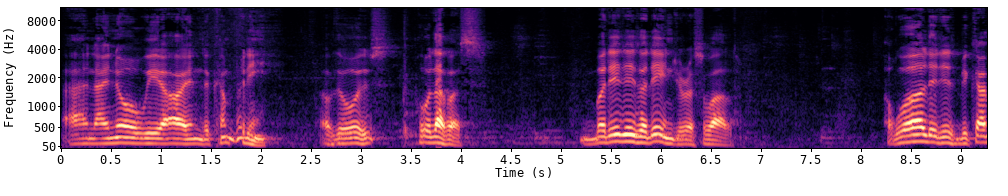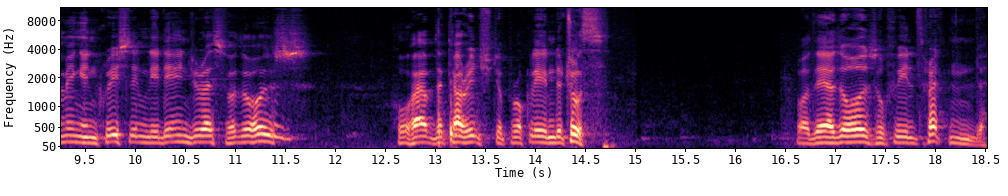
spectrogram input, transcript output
and I know we are in the company of those who love us. But it is a dangerous world. A world that is becoming increasingly dangerous for those who have the courage to proclaim the truth. For there are those who feel threatened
